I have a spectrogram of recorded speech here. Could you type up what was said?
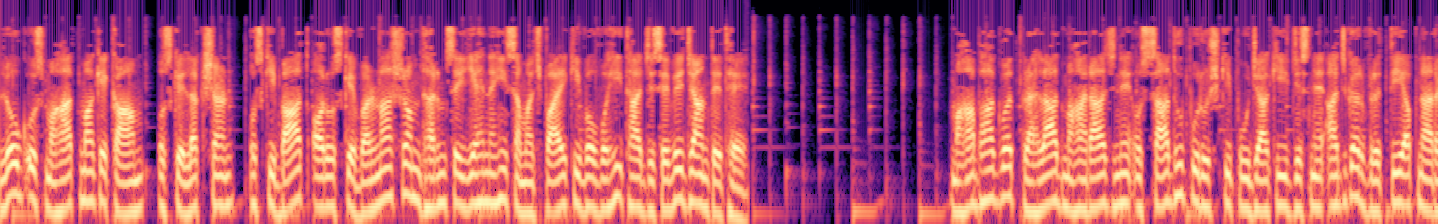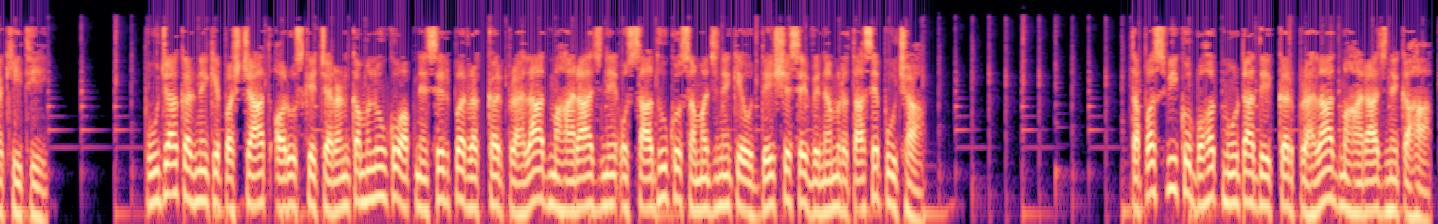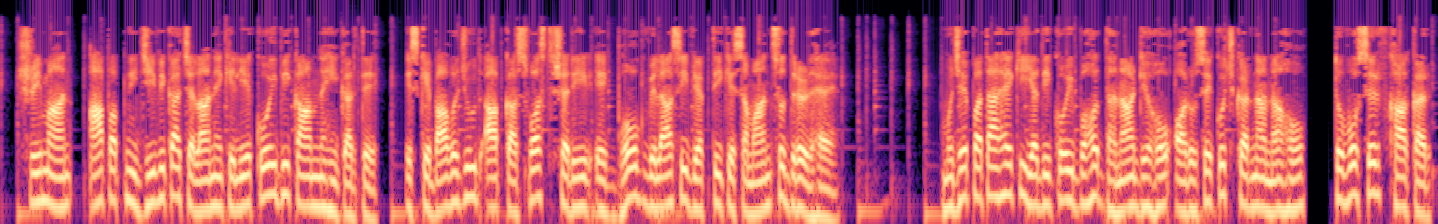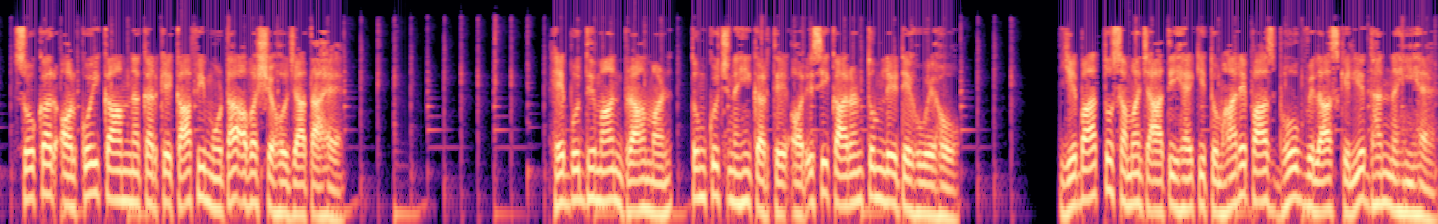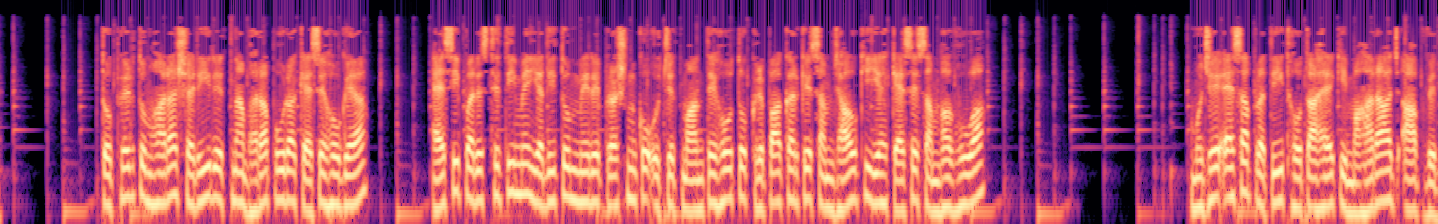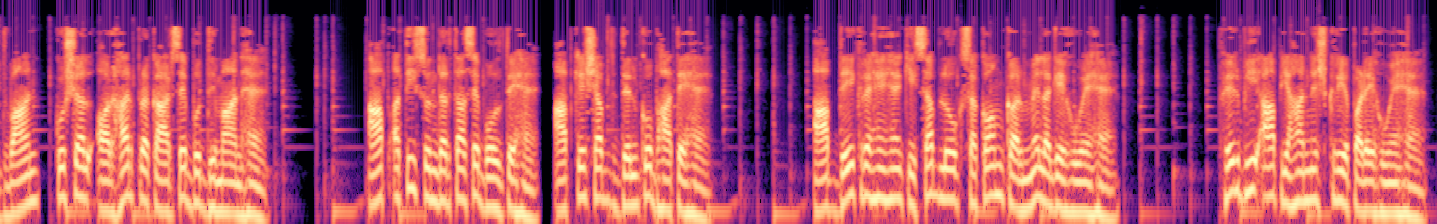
लोग उस महात्मा के काम, उसके लक्षण, उसकी बात और उसके वर्णाश्रम धर्म से यह नहीं समझ पाए कि वो वही था जिसे वे जानते थे। महाभागवत प्रहलाद महाराज ने उस साधु पुरुष की पूजा की जिसने अजगर वृत्ति अपना रखी थी। पूजा करने के पश्चात और उसके चरण कमलों को अपने सिर पर रखकर प्रहलाद महाराज ने उस साधु को समझने के उद्देश्य से विनम्रता से पूछा। तपस्वी को बहुत मोटा देखकर प्रहलाद महाराज ने कहा, श्रीमान, आप अपनी जीविका चलाने के लिए कोई भी काम नहीं करते। इसके बावजूद आपका स्वस्थ शरीर एक भोग विलासी व्यक्ति के समान सुदृढ़ है। मुझे पता है कि यदि कोई बहुत धनाढ़ हो और उसे कुछ करना न हो तो वो सिर्फ़ खाकर, सोकर और कोई काम न करके काफ़ी मोटा अवश्य हो जाता है। हे बुद्धिमान ब्राह्मण, तुम कुछ नहीं करते और इसी कारण तुम लेटे हुए हो। ये बात तो समझ आती है कि तुम्हारे पास भोग विलास के लिए धन नहीं है। तो फिर तुम्हारा शरीर इतना भरा पूरा कैसे हो गया? ऐसी परिस्थिति में यदि तुम मेरे प्रश्न को उचित मानते हो तो कृपा करके समझाओ कि यह कैसे संभव हुआ। मुझे ऐसा प्रतीत होता है कि महाराज आप विद्वान, कुशल और हर प्रकार से बुद्धिमान हैं। आप अति सुंदरता से बोलते हैं, आपके शब्द दिल को भाते हैं। आप देख रहे हैं कि सब लोग सकौम कर्म में लगे हुए हैं। फिर भी आप यहाँ निष्क्रिय पड़े हुए हैं।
